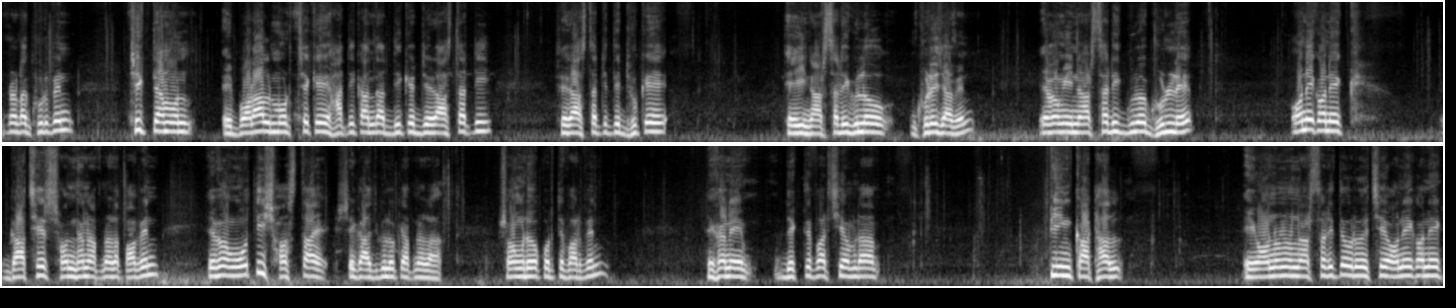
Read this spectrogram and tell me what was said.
আপনারা ঘুরবেন, ঠিক তেমন এই বড়াল মোড় থেকে হাতিকান্দার দিকের যে রাস্তাটি, সেই রাস্তাটিতে ঢুকে এই নার্সারিগুলো ঘুরে যাবেন এবং এই নার্সারিগুলো ঘুরলে অনেক অনেক গাছের সন্ধান আপনারা পাবেন এবং অতি সস্তায় সে গাছগুলোকে আপনারা সংগ্রহ করতে পারবেন। এখানে দেখতে পাচ্ছি আমরা পিঙ্ক কাঁঠাল। এই অনন্য নার্সারিতেও রয়েছে অনেক অনেক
